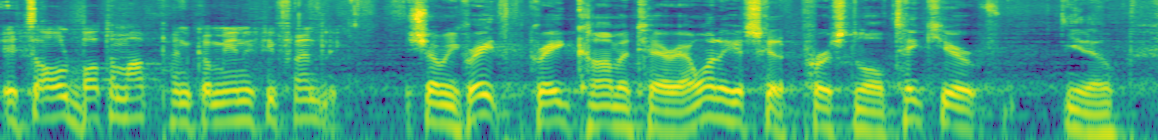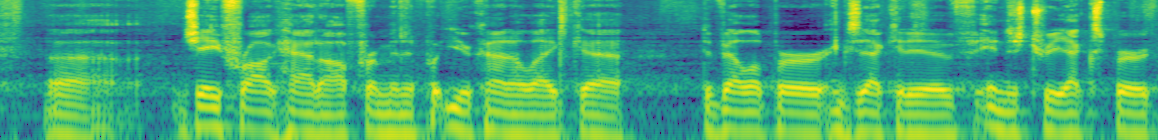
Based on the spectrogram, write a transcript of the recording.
it's all bottom up and community friendly. Shlomi, great, great commentary. I want to just get a personal, take your, you know, uh, JFrog hat off for a minute, put your kind of like uh, developer, executive, industry expert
